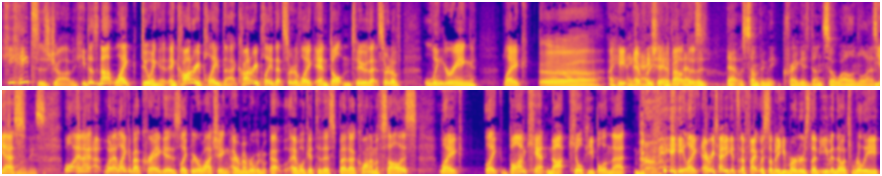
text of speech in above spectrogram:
he hates his job. He does not like doing it. And Connery played that. Connery played that sort of like, and Dalton too, that sort of lingering, like, ugh, I hate I- everything actually, I about this. Was, that was something that Craig has done so well in the last Yes. movies. Well, and I, what I like about Craig is like we were watching. I remember when, uh, and we'll get to this, but uh, Quantum of Solace, like. Like Bond can't not kill people in that movie. like every time he gets in a fight with somebody, he murders them, even though it's really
